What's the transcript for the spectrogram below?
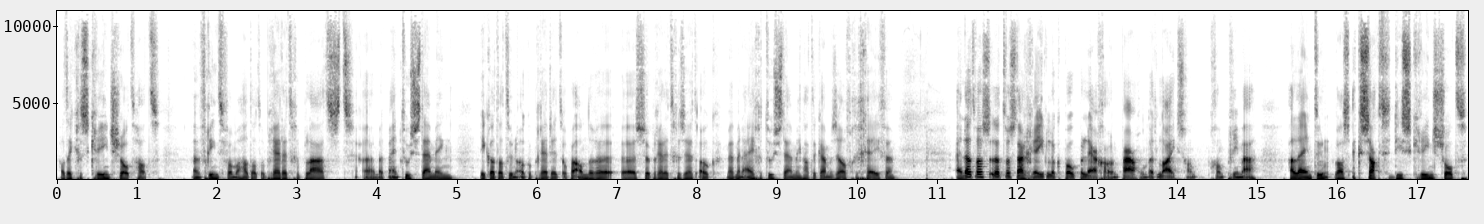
Had ik gescreenshot, had een vriend van me had dat op Reddit geplaatst met mijn toestemming. Ik had dat toen ook op Reddit op een andere subreddit gezet. Ook met mijn eigen toestemming had ik aan mezelf gegeven. En dat was, dat was daar redelijk populair. Gewoon een paar honderd likes. Gewoon, gewoon prima. Alleen toen was exact die screenshot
